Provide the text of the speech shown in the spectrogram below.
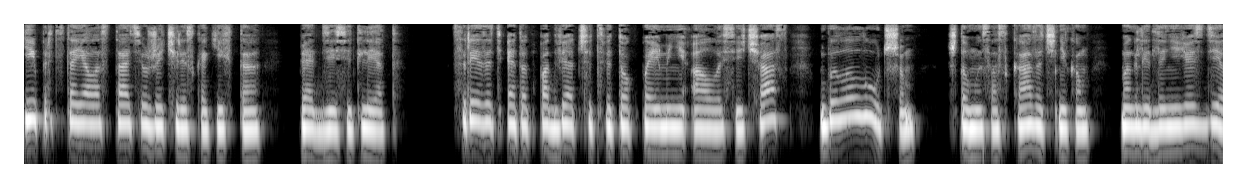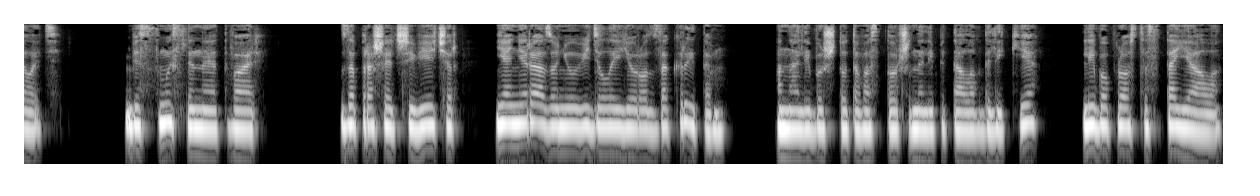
ей предстояло стать уже через каких-то пять-десять лет. Срезать этот подвядший цветок по имени Алла сейчас было лучшим, что мы со сказочником могли для нее сделать. Бессмысленная тварь. За прошедший вечер я ни разу не увидела ее рот закрытым. Она либо что-то восторженно лепетала вдалеке, либо просто стояла,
